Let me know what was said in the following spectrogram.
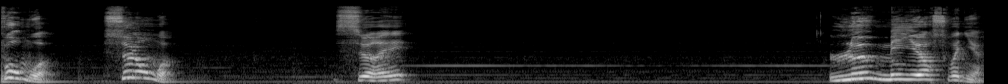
pour moi, selon moi, serait le meilleur soigneur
